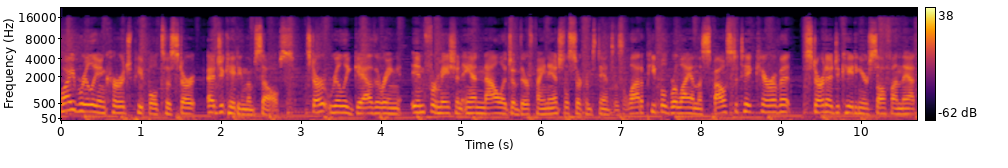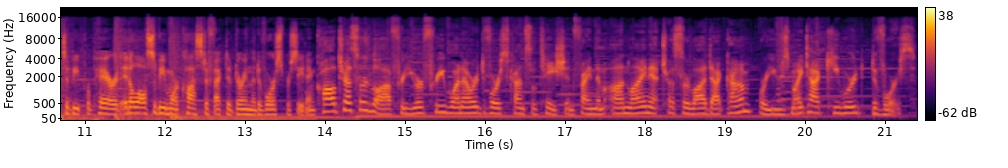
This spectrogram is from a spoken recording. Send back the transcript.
Well, I really encourage people to start educating themselves. Start really gathering information and knowledge of their financial circumstances. A lot of people rely on the spouse to take care of it. Start educating yourself on that to be prepared. It'll also be more cost effective during the divorce proceeding. Call Tressler Law for your free one hour divorce consultation. Find them online at TresslerLaw.com or use my talk keyword divorce.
